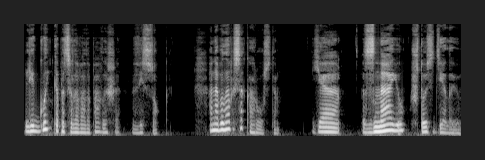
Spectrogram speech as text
легонько поцеловала Павлыша в висок. Она была высока ростом. — Я знаю, что сделаю,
